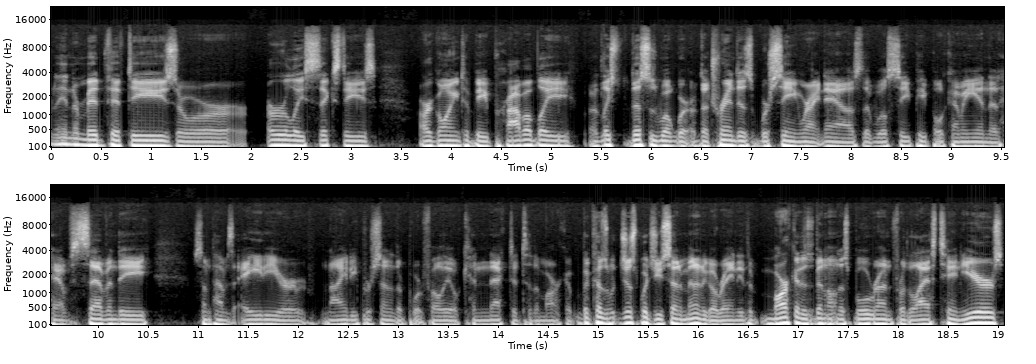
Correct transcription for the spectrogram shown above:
in their mid 50s or early 60s are going to be probably at least this is what we're the trend is we're seeing right now is that we'll see people coming in that have 70 sometimes 80 or 90% of their portfolio connected to the market. Because just what you said a minute ago randy the market has been on this bull run for the last 10 years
